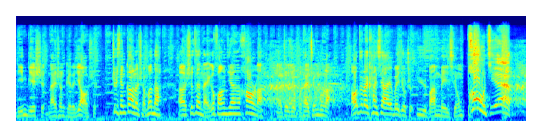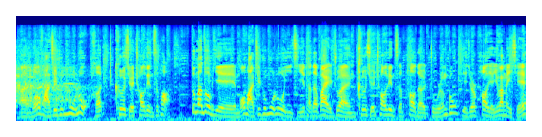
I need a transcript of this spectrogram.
临别时男生给的钥匙。之前干了什么呢？呃，是在哪个房间号呢？呃，这就不太清楚了。好，再来看下一位，就是玉版美晴炮姐啊，魔法技术目录和科学超电磁炮动漫作品《魔法技术目录》以及它的外传《科学超电磁炮》的主人公，也就是炮姐玉版美琴。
